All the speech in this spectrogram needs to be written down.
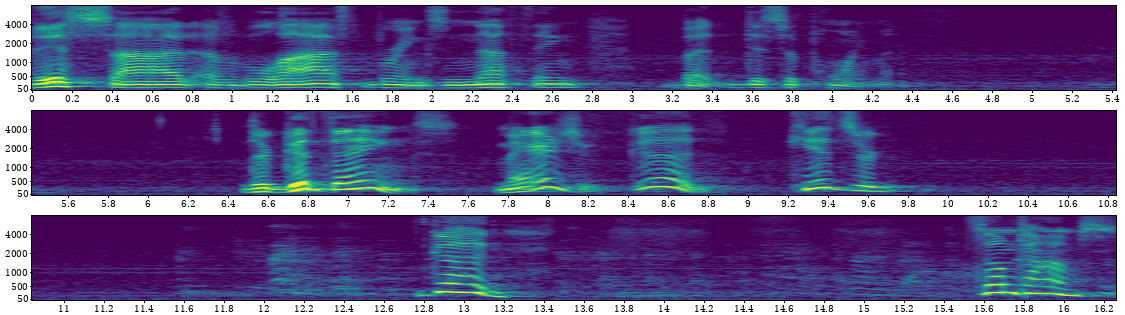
This side of life brings nothing but disappointment. They're good things. Marriage are good. Kids are good. Sometimes.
